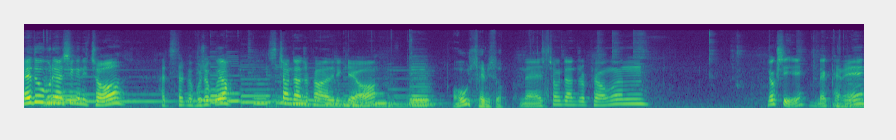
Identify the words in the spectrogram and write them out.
Ed O'Brien signature 같이 살펴보셨고요. 시청자 한 줄 평 하나 드릴게요. 어우 재밌어. 네, 시청자 한 줄 평은 역시 맥펜의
